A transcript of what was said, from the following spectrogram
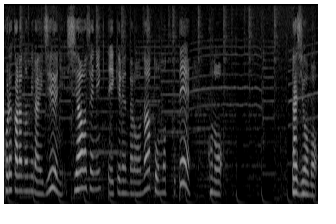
これからの未来自由に幸せに生きていけるんだろうなと思っててこのラジオも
